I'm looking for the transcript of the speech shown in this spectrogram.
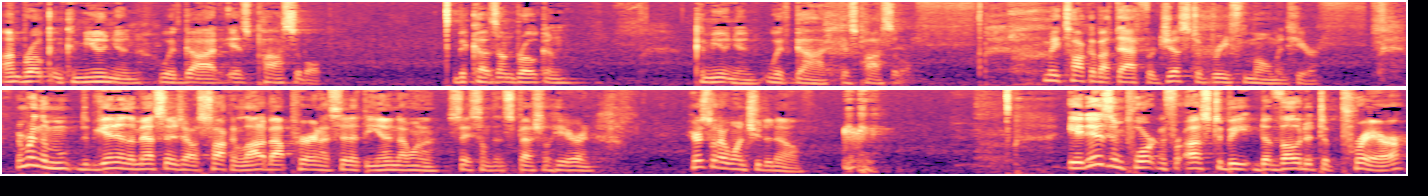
unbroken communion with God is possible. Because unbroken communion with God is possible. Let me talk about that for just a brief moment here. Remember in the, the, beginning of the message, I was talking a lot about prayer, and I said at the end, I want to say something special here. And here's what I want you to know it is important for us to be devoted to prayer.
